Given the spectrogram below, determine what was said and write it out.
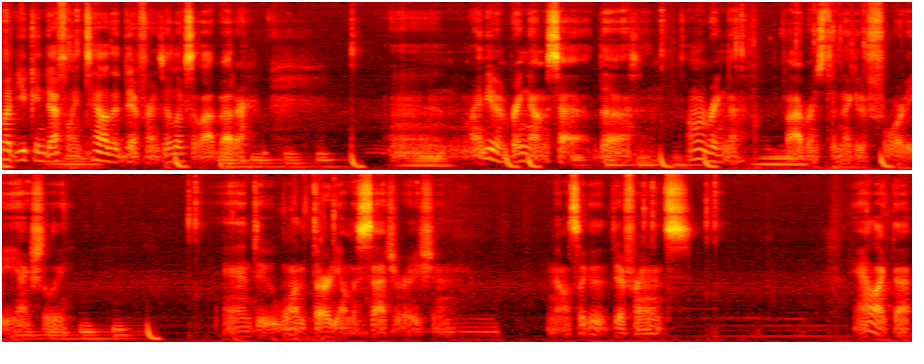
but you can definitely tell the difference. It looks a lot better. Might even bring down the set. The I'm gonna bring the vibrance to negative 40 actually, and do 130 on the saturation. Now let's look at the difference. Yeah, I like that.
